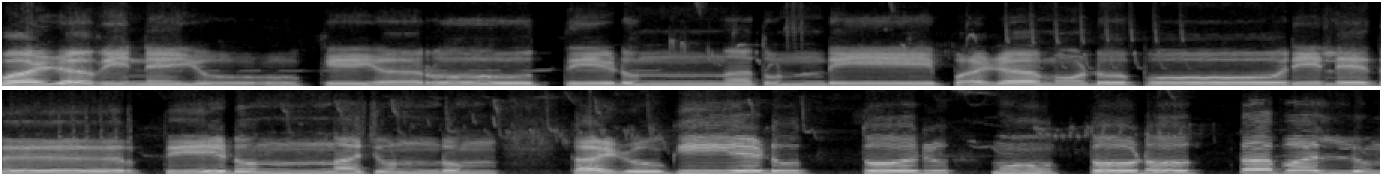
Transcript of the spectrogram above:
പഴവിനെയൊക്കെയറുത്തിടുന്ന തുണ്ടി പഴമൊടു പോരിലെതിർത്തിടുന്ന ചുണ്ടും കഴുകിയെടുത്തൊരു മൂത്തൊടൊത്ത പല്ലും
